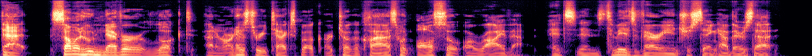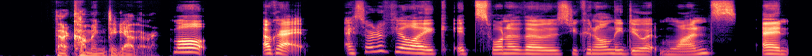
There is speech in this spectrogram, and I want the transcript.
that someone who never looked at an art history textbook or took a class would also arrive at. It's, it's to me, it's very interesting how there's that that coming together. Well, okay. I sort of feel like it's one of those you can only do it once and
